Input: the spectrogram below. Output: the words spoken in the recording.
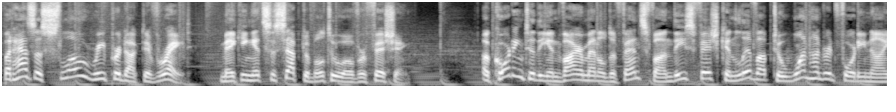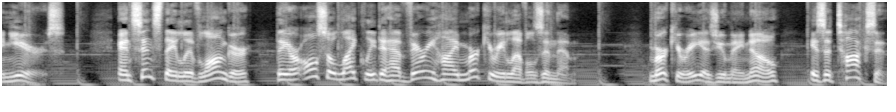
but has a slow reproductive rate, making it susceptible to overfishing. According to the Environmental Defense Fund, these fish can live up to 149 years. And since they live longer, they are also likely to have very high mercury levels in them. Mercury, as you may know, is a toxin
